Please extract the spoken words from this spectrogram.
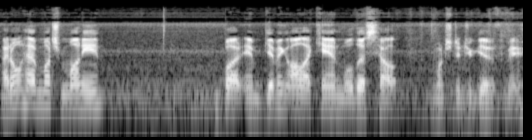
I don't have much money, but am giving all I can. Will this help? How much did you give me?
